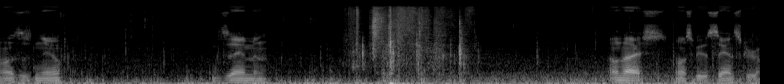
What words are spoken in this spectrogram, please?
Oh, this is new. Examine. Oh, nice. Must be the sand screw.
